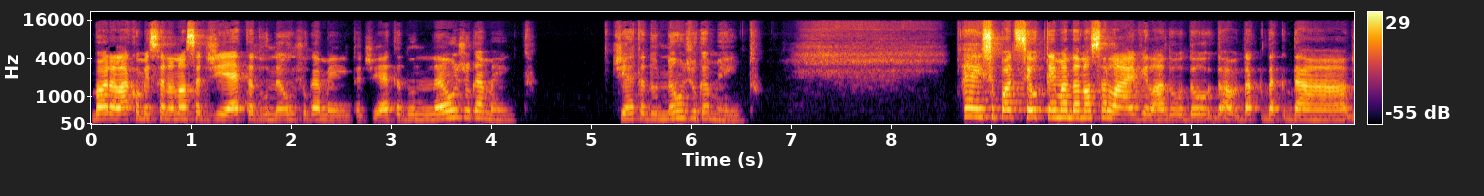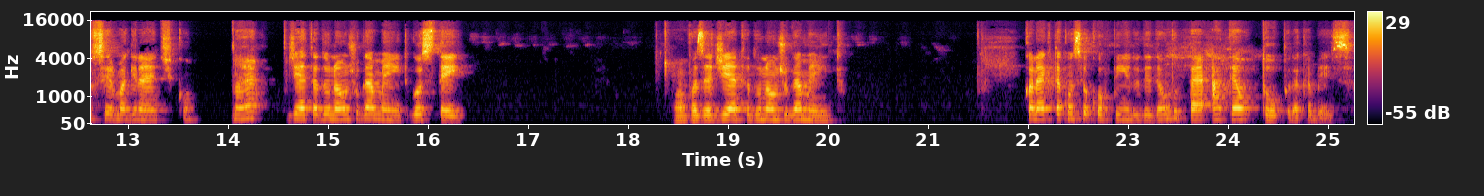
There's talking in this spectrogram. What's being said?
Bora lá, começando a nossa dieta do não julgamento. A dieta do não julgamento. Dieta do não julgamento. É, isso pode ser o tema da nossa live lá do, do, da, da, da, do ser magnético, né? Dieta do não julgamento. Gostei. Vamos fazer a dieta do não julgamento. Conecta com seu corpinho do dedão do pé até o topo da cabeça.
